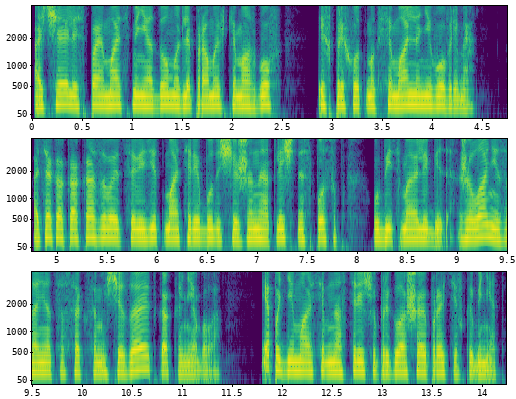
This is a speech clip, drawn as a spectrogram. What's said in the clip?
Отчаялись поймать меня дома для промывки мозгов. Их приход максимально не вовремя. Хотя, как оказывается, визит матери будущей жены — отличный способ убить мою либидо. Желание заняться сексом исчезает, как и не было. Я поднимаюсь им навстречу, приглашаю пройти в кабинет.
